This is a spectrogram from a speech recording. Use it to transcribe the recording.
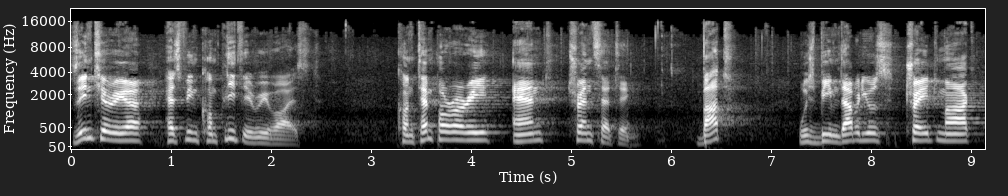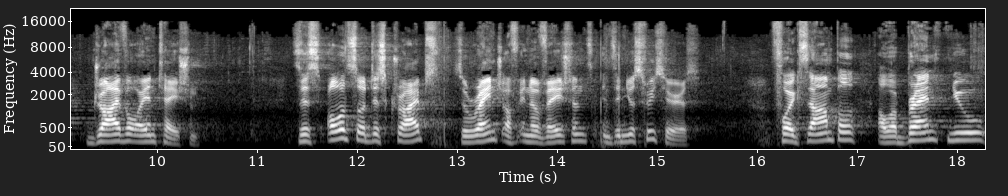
The interior has been completely revised contemporary and trendsetting, but with BMW's trademark driver orientation. This also describes the range of innovations in the new 3 Series. For example, our brand new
